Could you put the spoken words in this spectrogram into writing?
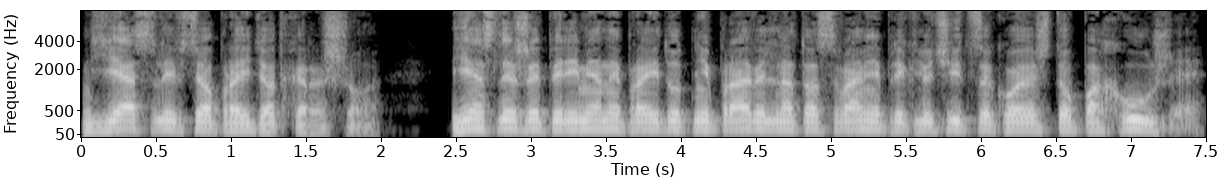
Если все пройдет хорошо. Если же перемены пройдут неправильно, то с вами приключится кое-что похуже».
